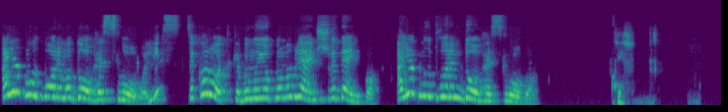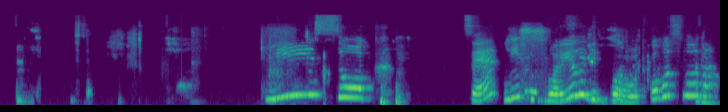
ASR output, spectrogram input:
А як ми утворимо довге слово? Ліс це коротке, бо ми його промовляємо швиденько. А як ми утворимо довге слово? Лісок. Це Ліс. утворили від короткого слова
